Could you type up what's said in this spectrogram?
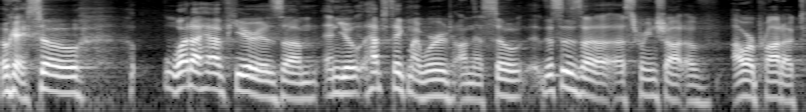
Okay, so what I have here is, um, and you'll have to take my word on this. So this is a, a screenshot of our product,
